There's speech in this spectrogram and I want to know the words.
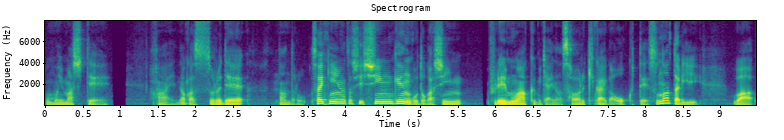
思いましてはいなんかそれでなんだろう最近私新言語とか新フレームワークみたいなのを触る機会が多くてそのあたりは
